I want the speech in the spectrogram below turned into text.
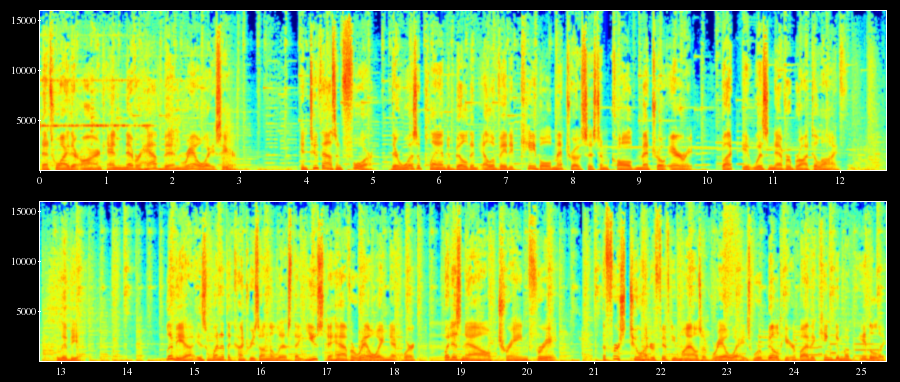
That's why there aren't and never have been railways here. In 2004, there was a plan to build an elevated cable metro system called Metro Aeri, but it was never brought to life. Libya Libya is one of the countries on the list that used to have a railway network, but is now train free. The first 250 miles of railways were built here by the Kingdom of Italy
